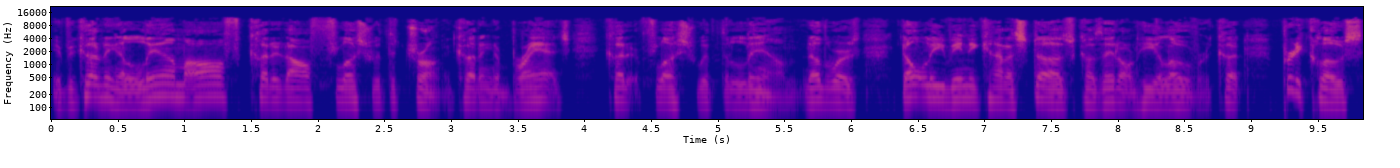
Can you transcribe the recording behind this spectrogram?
If you're cutting a limb off, cut it off flush with the trunk. Cutting a branch, cut it flush with the limb. In other words, don't leave any kind of stubs because they don't heal over. Cut pretty close.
